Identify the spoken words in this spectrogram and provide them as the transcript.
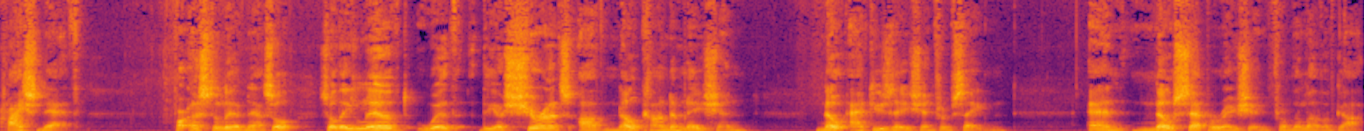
Christ's death for us to live now. So, so they lived with the assurance of no condemnation no accusation from Satan, and no separation from the love of God.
